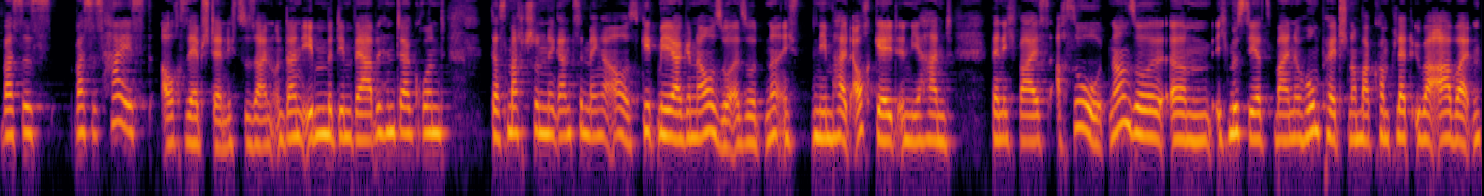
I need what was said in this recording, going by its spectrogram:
was es, was es heißt, auch selbstständig zu sein. Und dann eben mit dem Werbehintergrund, das macht schon eine ganze Menge aus. Geht mir ja genauso. Also, ne, ich nehme halt auch Geld in die Hand, wenn ich weiß, ach so, ne, so, ähm, ich müsste jetzt meine Homepage nochmal komplett überarbeiten.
